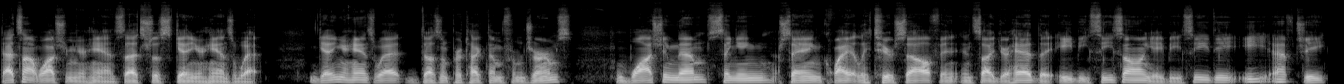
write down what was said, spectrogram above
That's not washing your hands. That's just getting your hands wet. Getting your hands wet doesn't protect them from germs. Washing them, singing, saying quietly to yourself in, inside your head the ABC song, A, B, C, D, E, F, G,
